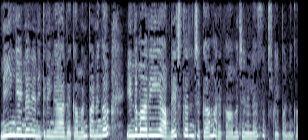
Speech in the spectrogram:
நீங்க என்ன நினைக்கிறீங்க? அதை கமெண்ட் பண்ணுங்க. இந்த மாதிரி அப்டேட்ஸ் தெரிஞ்சுக்க மறக்காம சேனலை சப்ஸ்கிரைப் பண்ணுங்க.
